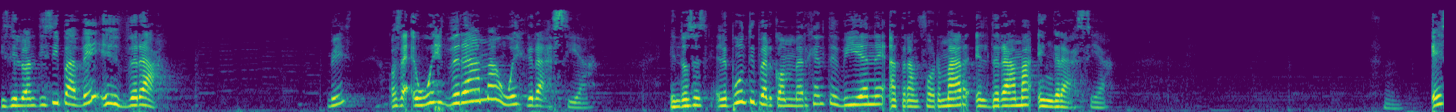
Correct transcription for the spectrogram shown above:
Y si lo anticipa D, es Dra. ¿Ves? O sea, o es drama o es gracia. Entonces, el punto hiperconvergente viene a transformar el drama en gracia. Es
